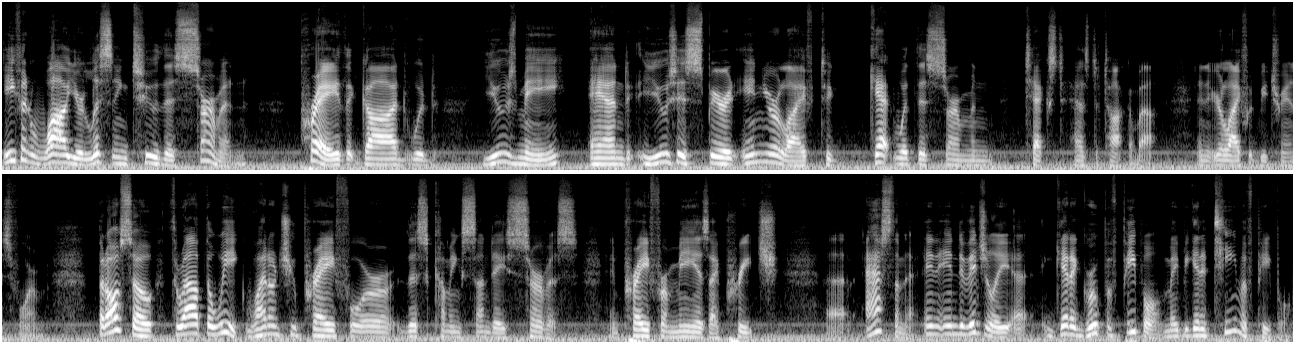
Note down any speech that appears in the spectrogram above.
even while you're listening to this sermon, pray that God would use me and use His Spirit in your life to get what this sermon text has to talk about and that your life would be transformed. But also throughout the week, why don't you pray for this coming Sunday's service and pray for me as I preach? Uh, ask them that. And individually, uh, get a group of people, maybe get a team of people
